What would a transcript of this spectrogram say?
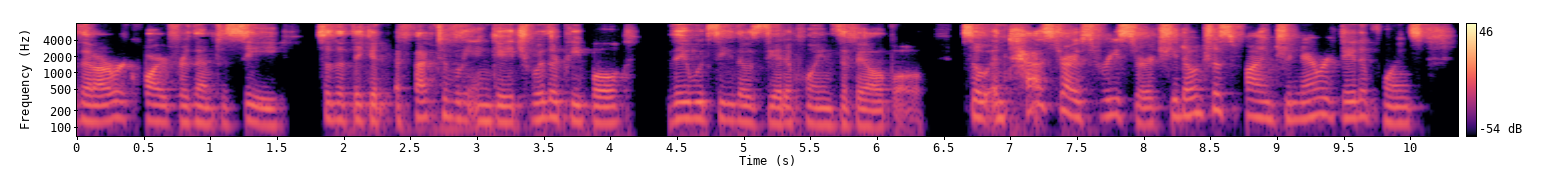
that are required for them to see so that they could effectively engage with their people, they would see those data points available. So in TaskDrive's research, you don't just find generic data points,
